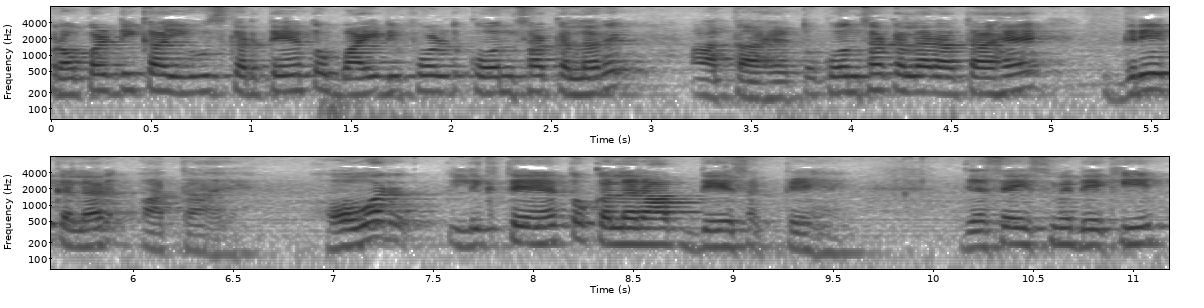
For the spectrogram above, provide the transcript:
प्रॉपर्टी का यूज़ करते हैं तो बाय डिफ़ॉल्ट कौन सा कलर आता है? तो कौन सा कलर आता है? ग्रे कलर आता है। होवर लिखते हैं तो कलर आप दे सकते हैं। जैसे इसमें देखिए,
